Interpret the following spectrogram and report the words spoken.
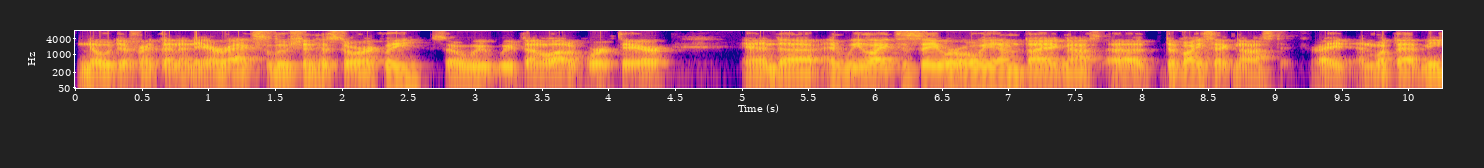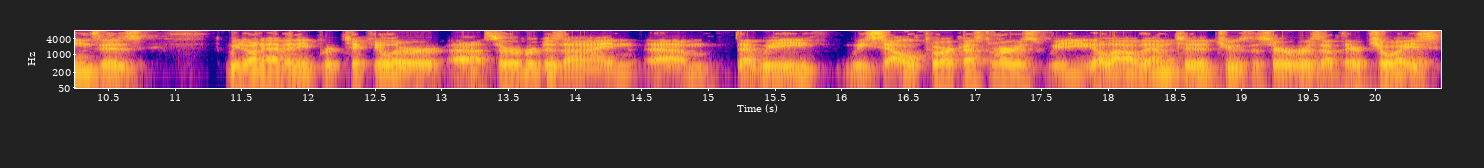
no different than an air solution historically. So we, have done a lot of work there. And, uh, and we like to say we're OEM uh, device agnostic, right? And what that means is we don't have any particular uh, server design um, that we, we sell to our customers. We allow them to choose the servers of their choice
